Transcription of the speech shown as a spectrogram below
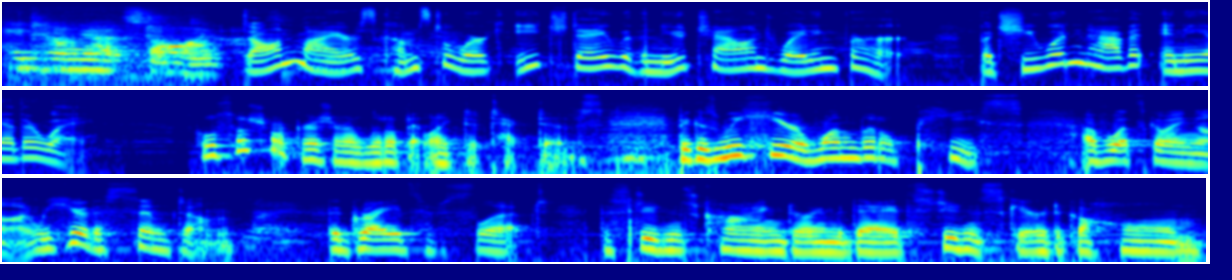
Hey, Tanya, it's Dawn. Dawn Meyers comes to work each day with a new challenge waiting for her, but she wouldn't have it any other way. School social workers are a little bit like detectives because we hear one little piece of what's going on. We hear the symptom. Right. The grades have slipped, the students crying during the day, the students scared to go home,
